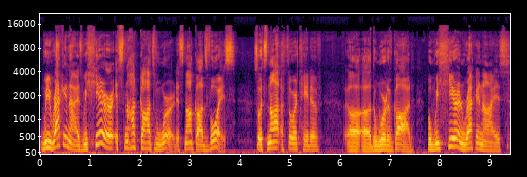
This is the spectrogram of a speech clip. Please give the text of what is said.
we recognize, we hear it's not God's word, it's not God's voice. So it's not authoritative, uh, uh the word of God. But we hear and recognize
